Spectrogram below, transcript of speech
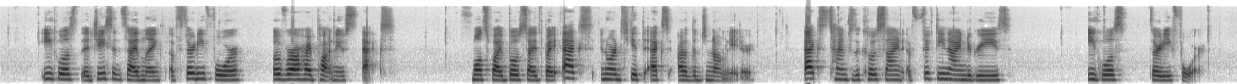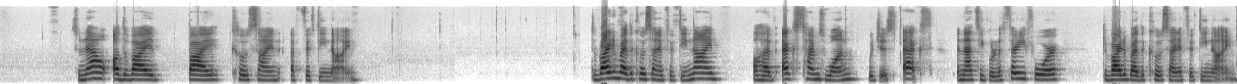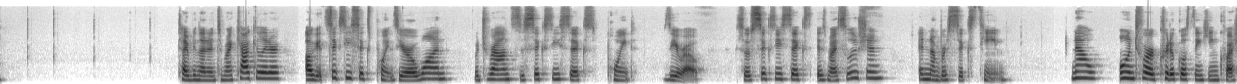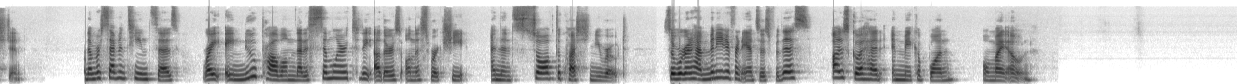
equals the adjacent side length of 34 over our hypotenuse x. Multiply both sides by x in order to get the x out of the denominator. x times the cosine of 59 degrees equals 34. So now I'll divide by cosine of 59. Dividing by the cosine of 59, I'll have x times 1, which is x, and that's equal to 34, divided by the cosine of 59. Typing that into my calculator, I'll get 66.01, which rounds to 66.0. So 66 is my solution, and number 16. Now, on to our critical thinking question. Number 17 says, write a new problem that is similar to the others on this worksheet, and then solve the question you wrote. So we're going to have many different answers for this. I'll just go ahead and make up one on my own.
